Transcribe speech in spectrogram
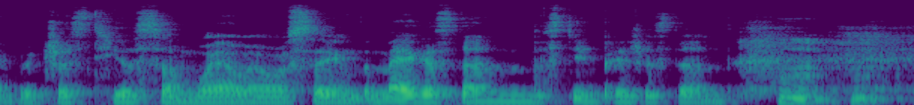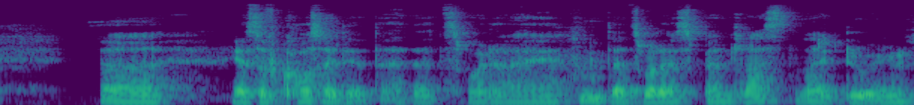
have it just here somewhere where we're saying the mag is done, the Steam page is done. Hmm, hmm. Uh, yes, of course I did that. That's what I. That's what I spent last night doing.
